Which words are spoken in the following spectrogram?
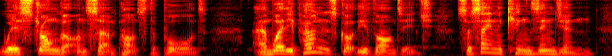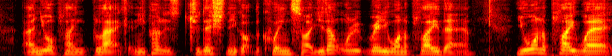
we're stronger on certain parts of the board and where the opponent's got the advantage. So say in the King's Indian and you're playing black and the opponent's traditionally got the queen side, you don't really want to play there. You want to play where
